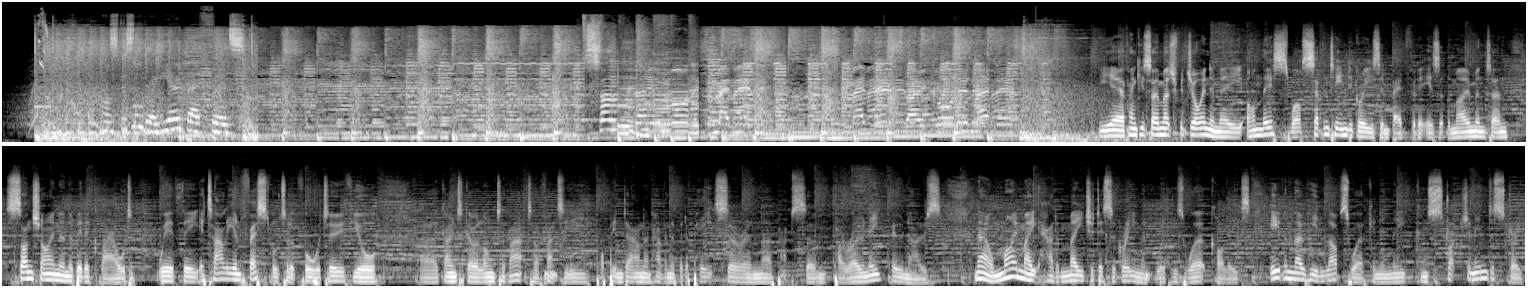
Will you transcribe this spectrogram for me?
Hospital Radio Bedford. Sunday morning madness, madness, they call it madness. Yeah, thank you so much for joining me on this. Well, 17 degrees in Bedford it is at the moment, and sunshine and a bit of cloud, with the Italian festival to look forward to if you're uh, going to go along to that. I fancy popping down and having a bit of pizza and uh, perhaps some Peroni, who knows. Now, my mate had a major disagreement with his work colleagues, even though he loves working in the construction industry.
